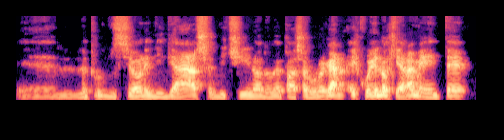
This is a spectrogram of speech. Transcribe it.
le produzioni di gas vicino a dove passa l'uragano e quello chiaramente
